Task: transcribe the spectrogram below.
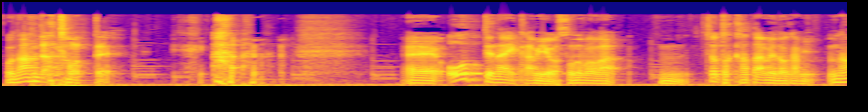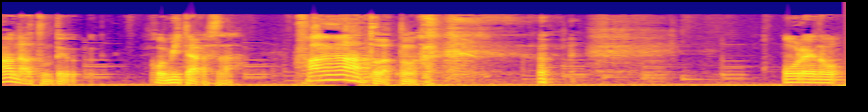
これなんだと思って。えー、折ってない紙をそのまま、うん、ちょっと固めの紙。なんだと思って、こう見たらさ、ファンアートだったの。俺の。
